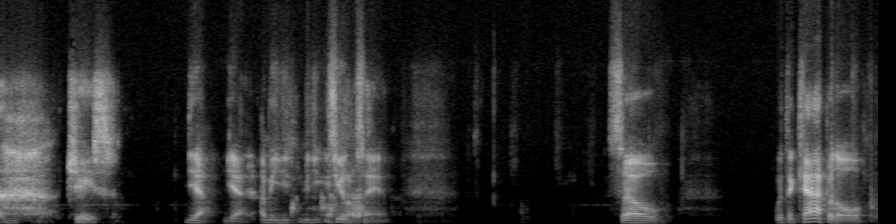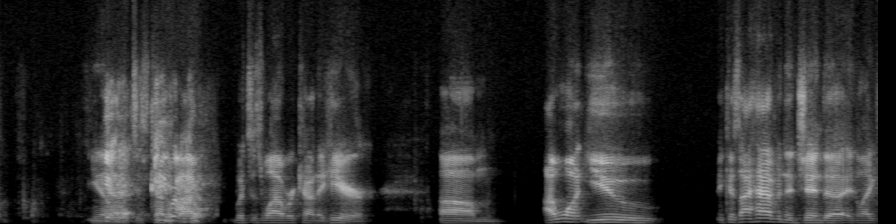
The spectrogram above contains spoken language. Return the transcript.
jeez. Yeah, yeah. I mean, you, you, see what I'm saying. So, with the Capitol, you know, yeah, which is kind of why, which is why we're kind of here. Um, I want you because I have an agenda and like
